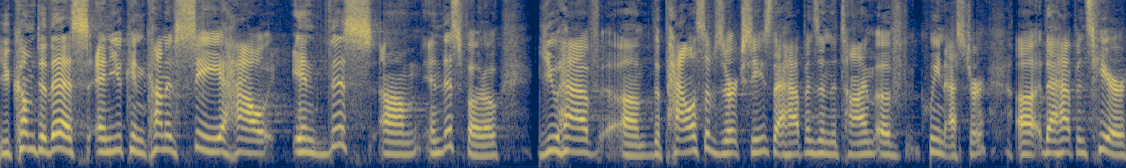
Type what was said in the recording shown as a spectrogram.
You come to this, and you can kind of see how in this, um, in this photo, you have um, the palace of Xerxes that happens in the time of Queen Esther, uh, that happens here.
